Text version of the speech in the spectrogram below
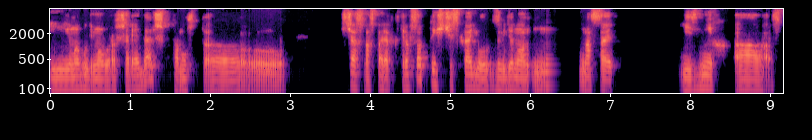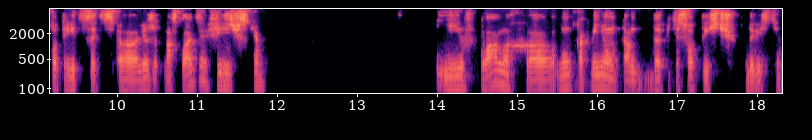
и мы будем его расширять дальше, потому что сейчас у нас порядка 300 тысяч SKU заведено на сайт. Из них 130 а, а, лежит на складе физически. И в планах, а, ну, как минимум, там до 500 тысяч довести.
